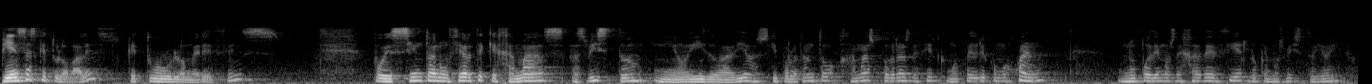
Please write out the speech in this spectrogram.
¿Piensas que tú lo vales? ¿Que tú lo mereces? Pues siento anunciarte que jamás has visto ni oído a Dios y por lo tanto jamás podrás decir como Pedro y como Juan, no podemos dejar de decir lo que hemos visto y oído.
